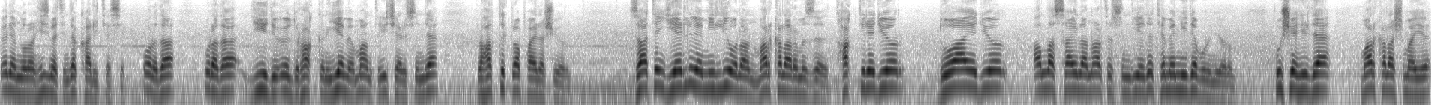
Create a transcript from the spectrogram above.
önemli olan hizmetin de kalitesi. Onu da burada yiğidi öldür hakkını yeme mantığı içerisinde rahatlıkla paylaşıyorum. Zaten yerli ve milli olan markalarımızı takdir ediyor, dua ediyor. Allah sayılarını artırsın diye de temennide bulunuyorum. Bu şehirde markalaşmayı,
